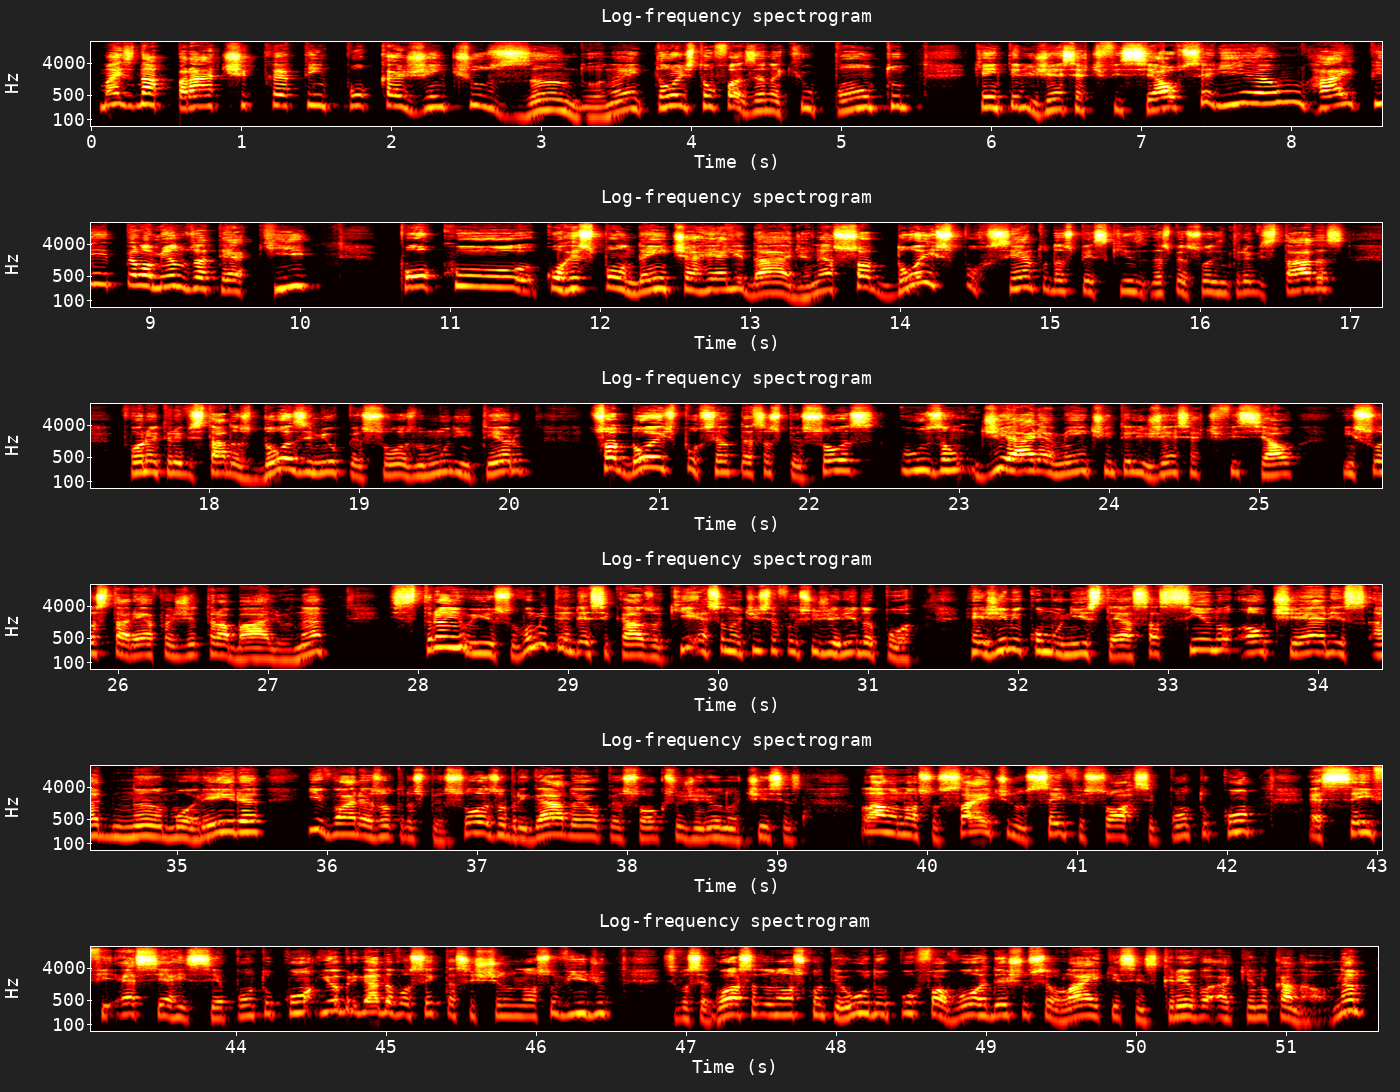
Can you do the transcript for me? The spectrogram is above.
mas na prática tem pouca gente usando, né? Então eles estão fazendo aqui o ponto que a inteligência artificial seria um hype, pelo menos até aqui, pouco correspondente à realidade, né? Só 2% das pesquisas das pessoas entrevistadas foram entrevistadas 12 mil pessoas no mundo inteiro. Só 2% dessas pessoas usam diariamente inteligência artificial em suas tarefas de trabalho, né? Estranho isso. Vamos entender esse caso aqui. Essa notícia foi sugerida por Regime Comunista é Assassino, Altieres Adnan Moreira e várias outras pessoas. Obrigado aí ao pessoal que sugeriu notícias lá no nosso site, no safesource.com, é safesrc.com e obrigado a você que está assistindo o nosso vídeo. Se você gosta do nosso conteúdo, por favor, deixe o seu like e se inscreva aqui no canal, né?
